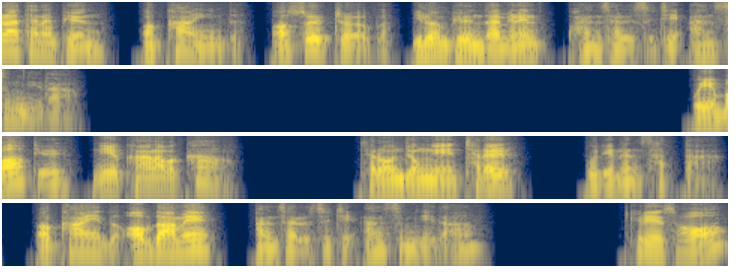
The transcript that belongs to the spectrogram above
나타내는 표현 a kind, assertive 이런 표현 다음에는 관사를 쓰지 않습니다. We bought a new kind of car. 새로운 종류의 차를 우리는 샀다. a kind of 다음에 관사를 쓰지 않습니다. 그래서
